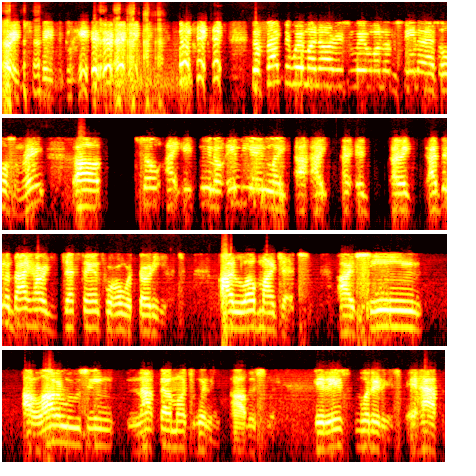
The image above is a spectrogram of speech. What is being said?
fridge, basically. the fact that we're minorities, and we want to understand that that's awesome, right? Uh, so I, it, you know, in the end, like I, I, I, I, I've been a diehard Jets fan for over thirty years. I love my Jets. I've seen a lot of losing, not that much winning, obviously. It is what it is. It happens.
